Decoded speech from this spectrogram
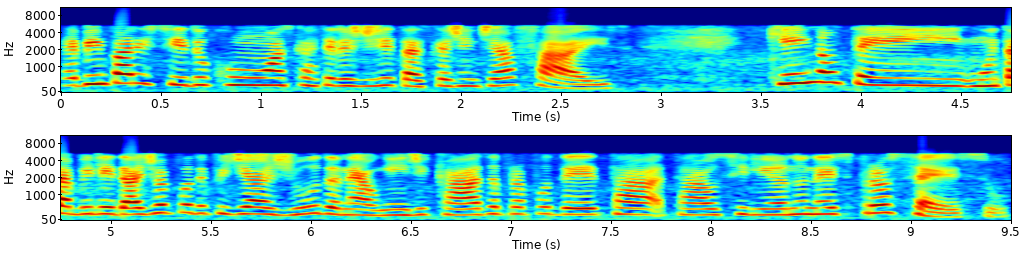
É bem parecido com as carteiras digitais que a gente já faz. Quem não tem muita habilidade vai poder pedir ajuda, né, alguém de casa, para poder estar tá, tá auxiliando nesse processo.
